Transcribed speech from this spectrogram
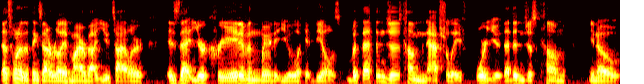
that's one of the things that I really admire about you, Tyler, is that you're creative in the way that you look at deals. But that didn't just come naturally for you. That didn't just come, you know,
